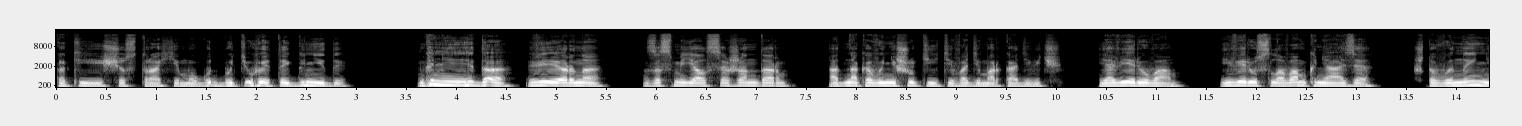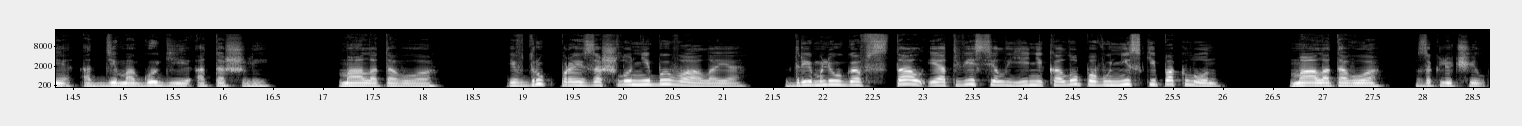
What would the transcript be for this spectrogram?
Какие еще страхи могут быть у этой гниды? Гнида, верно, засмеялся жандарм. Однако вы не шутите, Вадим Аркадьевич. Я верю вам и верю словам князя что вы ныне от демагогии отошли. Мало того, и вдруг произошло небывалое. Дремлюга встал и отвесил Ениколопову низкий поклон. «Мало того», — заключил,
